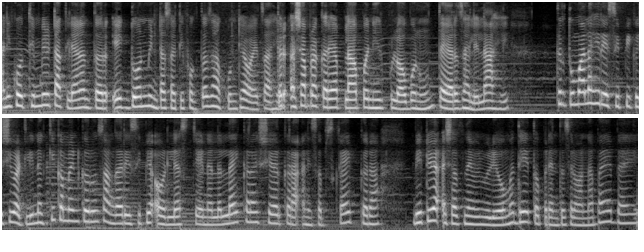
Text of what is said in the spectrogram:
आणि कोथिंबीर टाकल्यानंतर एक दोन मिनिटासाठी फक्त झाकून ठेवायचं आहे. तर अशा प्रकारे आपला पनीर पुलाव बनवून तयार झालेला आहे. तर तुम्हाला ही रेसिपी कशी वाटली नक्की कमेंट करून सांगा. रेसिपी आवडल्यास चॅनलला लाईक करा शेअर करा आणि सबस्क्राईब करा. भेटूया अशाच नवीन व्हिडिओमध्ये तोपर्यंत सर्वांना बाय बाय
